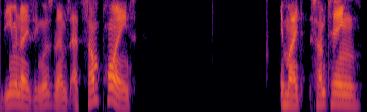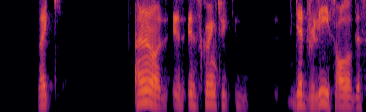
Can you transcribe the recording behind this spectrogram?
demonizing muslims at some point it might something like I don't know, is, is going to get released. All of this,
